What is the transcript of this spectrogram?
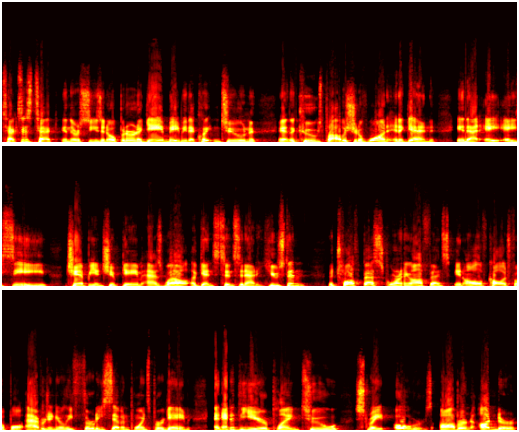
Texas Tech in their season opener in a game maybe that Clayton Tune and the Cougs probably should have won. And again, in that AAC championship game as well against Cincinnati. Houston, the 12th best scoring offense in all of college football, averaging nearly 37 points per game, And ended the year playing two straight overs. Auburn under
